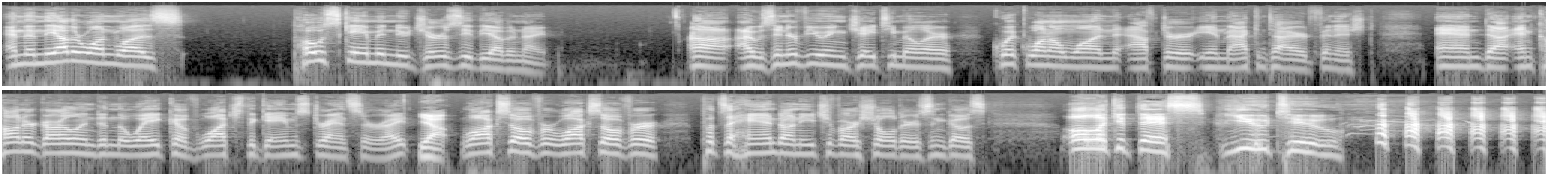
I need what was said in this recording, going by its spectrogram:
And then the other one was post game in New Jersey the other night. Uh, I was interviewing JT Miller, quick one on one after Iain MacIntyre had finished. And uh, and Conor Garland in the wake of watch the games Drancer, right? Yeah. Walks over, walks over, puts a hand on each of our shoulders and goes, "Oh, look at this, you two.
